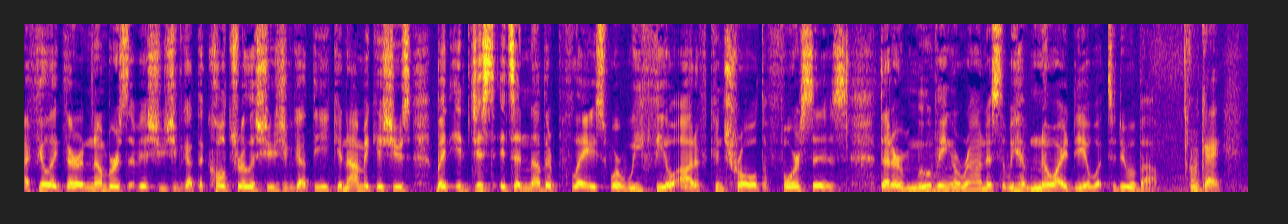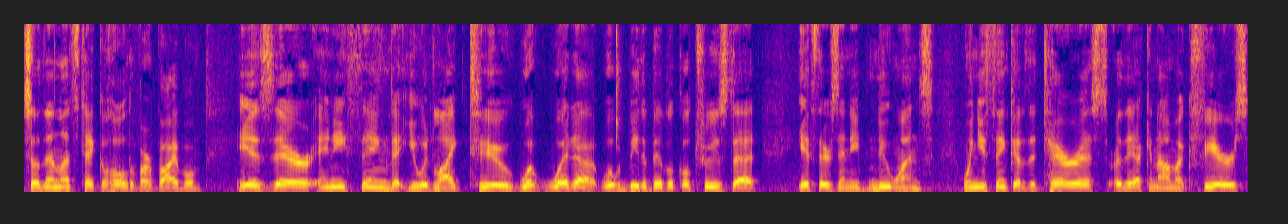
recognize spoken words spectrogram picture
I feel like there are numbers of issues. You've got the cultural issues, you've got the economic issues, but it just it's another place where we feel out of control to forces that are moving around us that we have no idea what to do about. Okay, so then let's take a hold of our Bible. Is there anything that you would like to? What what uh, what would be the biblical truths that, if there's any new ones, when you think of the terrorists or the economic fears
